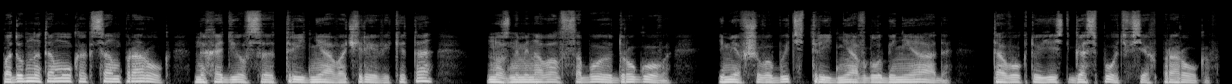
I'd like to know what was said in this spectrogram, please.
Подобно тому, как сам пророк находился три дня в чреве кита, но знаменовал собою другого, имевшего быть три дня в глубине ада — того, кто есть Господь всех пророков.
